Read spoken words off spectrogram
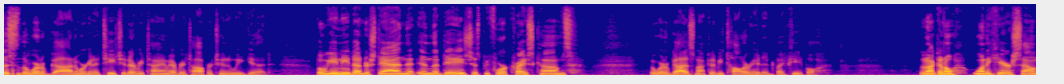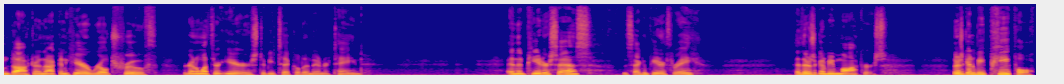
this is the Word of God, and we're going to teach it every time, every opportunity we get. But we need to understand that in the days just before Christ comes, the Word of God is not going to be tolerated by people. They're not going to want to hear sound doctrine. They're not going to hear real truth. They're going to want their ears to be tickled and entertained. And then Peter says, in 2 Peter 3, that there's going to be mockers. There's going to be people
